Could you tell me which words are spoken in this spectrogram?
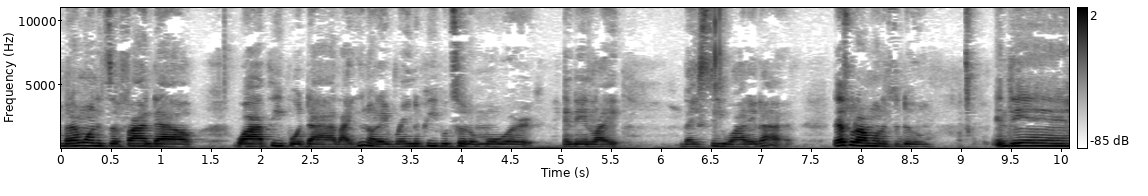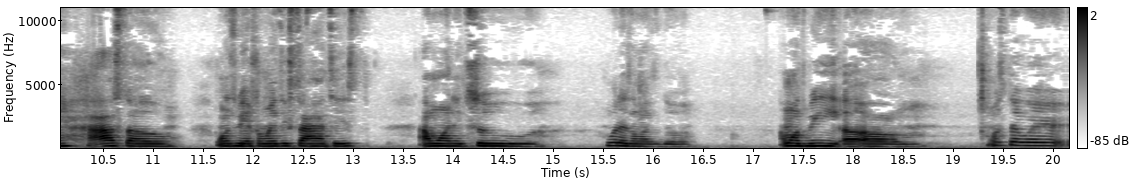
but I wanted to find out why people die. Like, you know, they bring the people to the morgue and then, like, they see why they died. That's what I wanted to do. And then I also wanted to be a forensic scientist. I wanted to, what else I wanted to do? I want to be a, um, what's that word?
